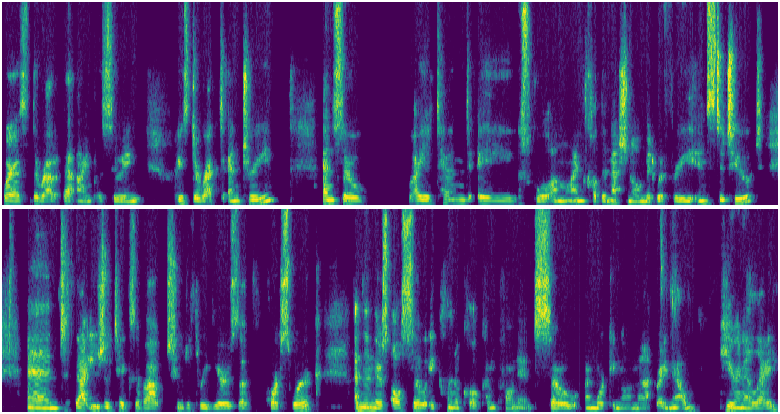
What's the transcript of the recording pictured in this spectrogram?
Whereas the route that I'm pursuing is direct entry. And so I attend a school online called the National Midwifery Institute. And that usually takes about two to three years of coursework. And then there's also a clinical component. So I'm working on that right now here in LA.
